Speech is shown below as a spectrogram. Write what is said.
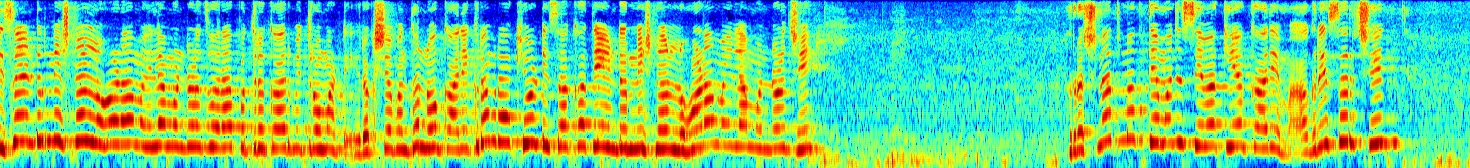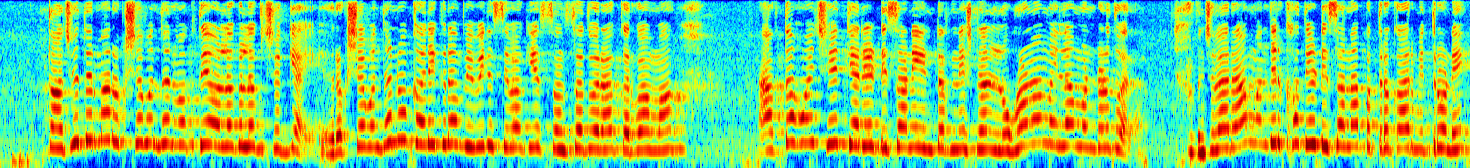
Deesa international Lohana મહિલા મંડળ દ્વારા પત્રકાર મિત્રો માટે રક્ષાબંધનનો કાર્યક્રમ રાખ્યો. ડીસા ખાતે ઇન્ટરનેશનલ લોહાણા મહિલા મંડળ છે રચનાત્મક તેમજ સેવાકીય કાર્યમાં અગ્રેસર છે. તાજેતરમાં રક્ષાબંધન વખતે અલગ અલગ જગ્યાએ રક્ષાબંધનનો કાર્યક્રમ વિવિધ સેવાકીય સંસ્થા દ્વારા કરવામાં આવતા હોય છે. ત્યારે ડીસાની ઇન્ટરનેશનલ લોહાણા મહિલા મંડળ દ્વારા જલારામ મંદિર ખાતે ડીસાના પત્રકાર મિત્રોને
